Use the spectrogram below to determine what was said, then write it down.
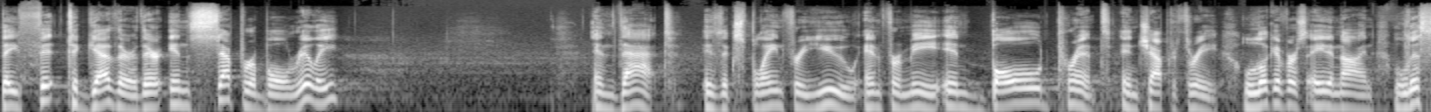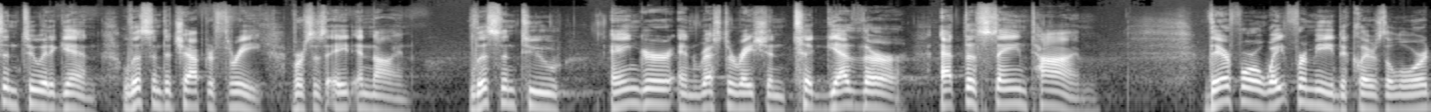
They fit together, they're inseparable, really. And that is explained for you and for me in bold print in chapter 3. Look at verse 8 and 9. Listen to it again. Listen to chapter 3, verses 8 and 9. Listen to anger and restoration together at the same time Therefore, wait for me, declares the Lord,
